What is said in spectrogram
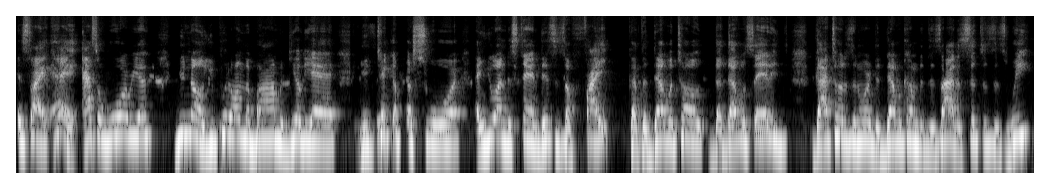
it's like, hey, as a warrior, you know, you put on the balm of Gilead, you take up your sword, and you understand this is a fight because the devil told the devil said he, God told us in the word the devil come to desire the sisters is weak.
